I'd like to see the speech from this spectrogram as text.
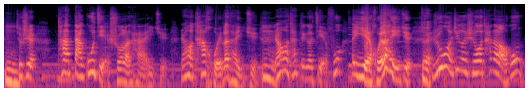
嗯就是他大姑姐说了他一句，然后他回了他一句，嗯然后他这个姐夫也回了他一句。对如果这个时候她的老公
